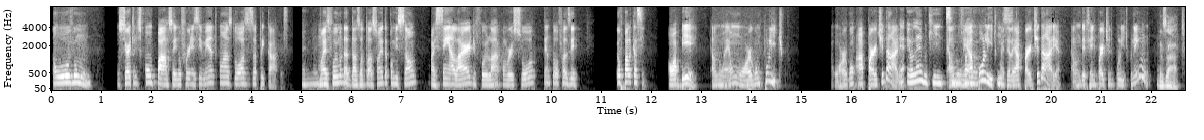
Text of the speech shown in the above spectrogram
Então houve um, um certo descompasso aí no fornecimento com as doses aplicadas. É. Mas foi uma da- das atuações da comissão, mas sem alarde, foi lá, conversou, tentou fazer. Eu falo que assim, a OAB, ela não é um órgão político. É um órgão apartidário. É, eu lembro que ela não é falou. apolítico, mas ela é apartidária. Ela não defende partido político nenhum. Exato.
